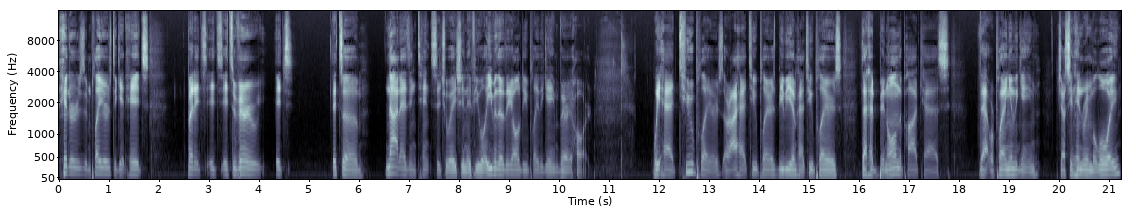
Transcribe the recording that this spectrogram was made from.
hitters and players to get hits, but it's it's it's a very it's it's a not as intense situation, if you will, even though they all do play the game very hard. We had two players, or I had two players, BBM had two players that had been on the podcast that were playing in the game. Justin Henry Malloy,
